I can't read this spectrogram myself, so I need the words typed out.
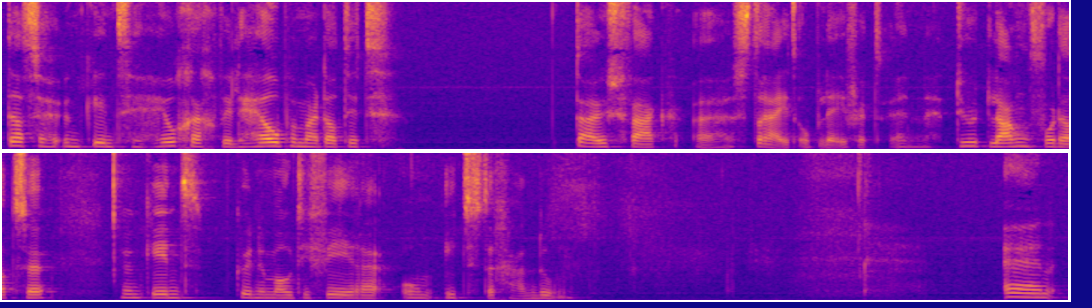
dat ze hun kind heel graag willen helpen, maar dat dit thuis vaak uh, strijd oplevert. En het duurt lang voordat ze hun kind kunnen motiveren om iets te gaan doen. En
